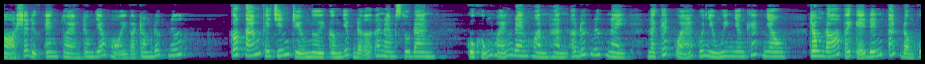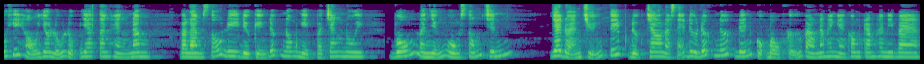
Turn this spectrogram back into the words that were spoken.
họ sẽ được an toàn trong giáo hội và trong đất nước. Có 8,9 triệu người cần giúp đỡ ở Nam Sudan, Cuộc khủng hoảng đang hoành hành ở đất nước này là kết quả của nhiều nguyên nhân khác nhau, trong đó phải kể đến tác động của khí hậu do lũ lụt gia tăng hàng năm và làm xấu đi điều kiện đất nông nghiệp và chăn nuôi, vốn là những nguồn sống chính. Giai đoạn chuyển tiếp được cho là sẽ đưa đất nước đến cuộc bầu cử vào năm 2023,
